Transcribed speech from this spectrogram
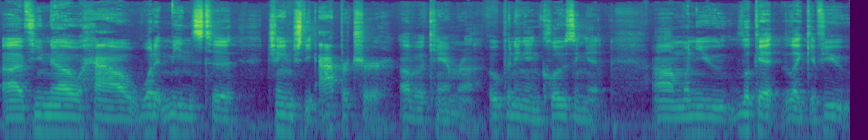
Uh, if you know how what it means to change the aperture of a camera, opening and closing it. Um, when you look at like if you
